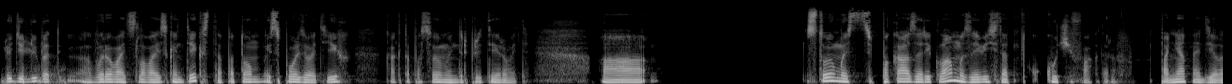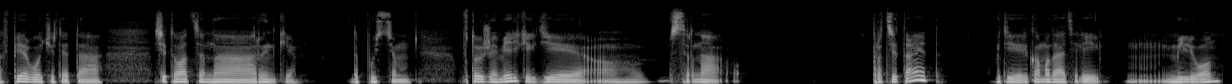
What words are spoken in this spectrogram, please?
люди любят э, вырывать слова из контекста, а потом использовать их, как-то по-своему интерпретировать. А стоимость показа рекламы зависит от кучи факторов. Понятное дело, в первую очередь это ситуация на рынке. Допустим, в той же Америке, где э, страна процветает, где рекламодателей миллион,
